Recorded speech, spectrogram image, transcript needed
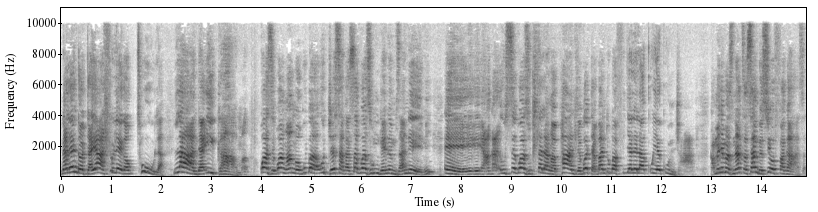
Nalendoda yahluleka ukuthula landa igama kwaze kwangangokuba uJesu akasakwazi ukungena emzaneni eh usekwazi ukuhlala ngaphandle kodwa abantu bafikelela kuye kunjalo. Ngamanye amazwi asambe siyofakaza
